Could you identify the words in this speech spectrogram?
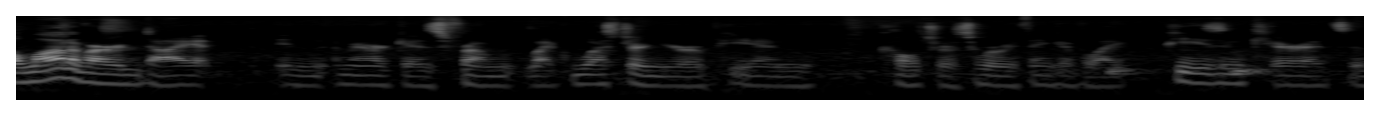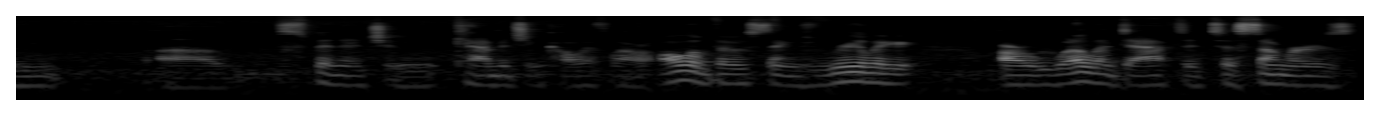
A lot of our diet in America is from like Western European cultures where we think of like peas and carrots and uh, spinach and cabbage and cauliflower. All of those things really are well adapted to summers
